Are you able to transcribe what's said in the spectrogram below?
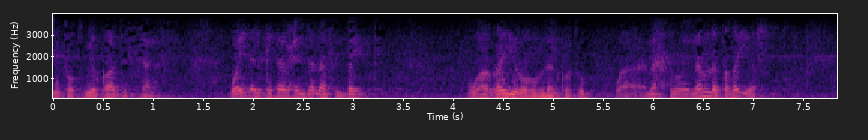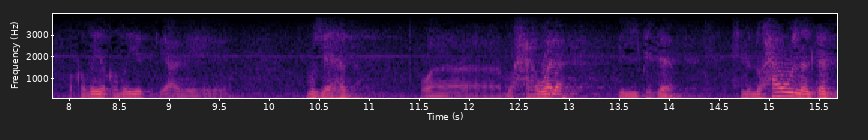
وتطبيقات السلف. وإذا الكتاب عندنا في البيت وغيره من الكتب ونحن لم نتغير. القضية قضية يعني مجاهدة ومحاولة للالتزام. إحنا نحاول نلتزم.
